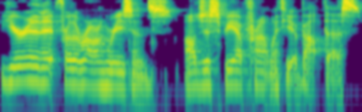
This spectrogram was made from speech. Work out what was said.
you're in it for the wrong reasons. I'll just be upfront with you about this.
